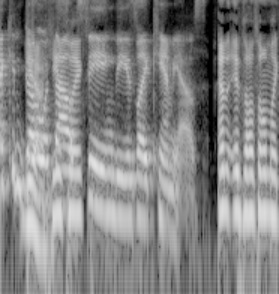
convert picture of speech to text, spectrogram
I can go Yeah, without like- seeing these like cameos. And it's also, I'm like,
